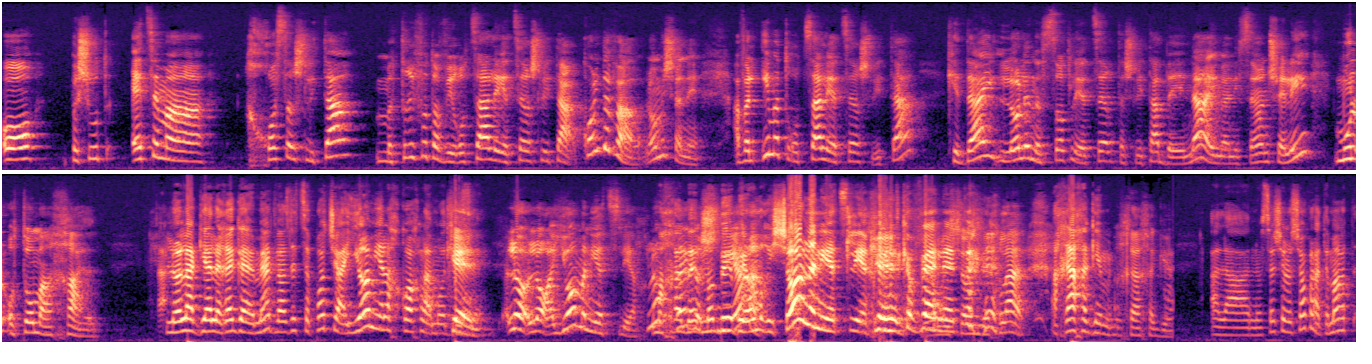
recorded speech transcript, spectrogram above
או פשוט עצם החוסר שליטה מטריף אותה והיא רוצה לייצר שליטה, כל דבר, לא משנה. אבל אם את רוצה לייצר שליטה, כדאי לא לנסות לייצר את השליטה בעיניי, מהניסיון שלי, מול אותו מאכל. לא להגיע לרגע האמת ואז לצפות שהיום יהיה לך כוח לעמוד כן. בזה. כן, לא, לא, היום אני אצליח. לא, מח... רגע, שנייה. ביום ראשון אני אצליח, כן, מתכוונת. ביום ראשון בכלל. אחרי החגים. אחרי החגים. על הנושא של השוקולד, אמרת,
